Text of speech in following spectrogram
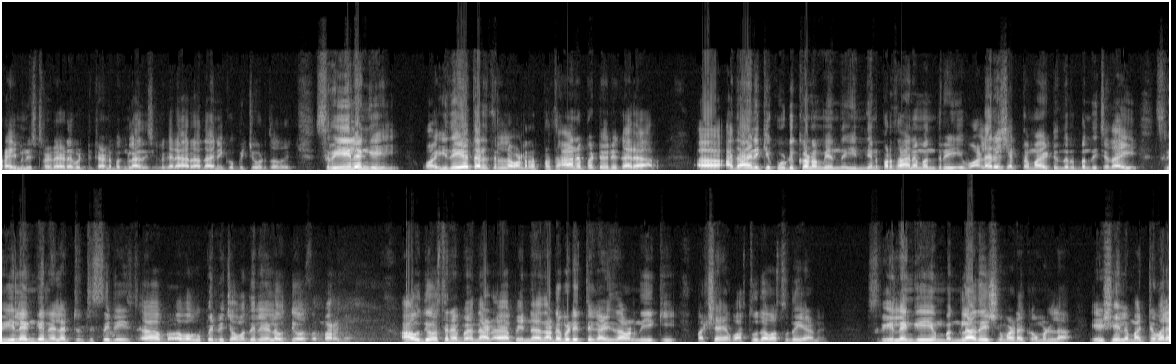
പ്രൈം മിനിസ്റ്ററുടെ ഇടപെട്ടിട്ടാണ് ബംഗ്ലാദേശിൽ കരാർ അദാനിക്ക് ഒപ്പിച്ചു കൊടുത്തത്. ശ്രീലങ്കയിൽ ഇതേ തരത്തിലുള്ള വളരെ പ്രധാനപ്പെട്ട ഒരു കരാർ അദാനിക്ക് കൊടുക്കണം എന്ന് ഇന്ത്യൻ പ്രധാനമന്ത്രി വളരെ ശക്തമായിട്ട് നിർബന്ധിച്ചതായി ശ്രീലങ്കൻ ഇലക്ട്രിസിറ്റി വകുപ്പിന്റെ ചുമതലയുള്ള ഉദ്യോഗസ്ഥൻ പറഞ്ഞു. ആ ഉദ്യോഗസ്ഥനെ പിന്നെ നടപടിത്ത് കഴിഞ്ഞ തവണ നീക്കി. പക്ഷേ വസ്തുത വസ്തുതയാണ്. ശ്രീലങ്കയും ബംഗ്ലാദേശും അടക്കമുള്ള ഏഷ്യയിലെ മറ്റു പല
